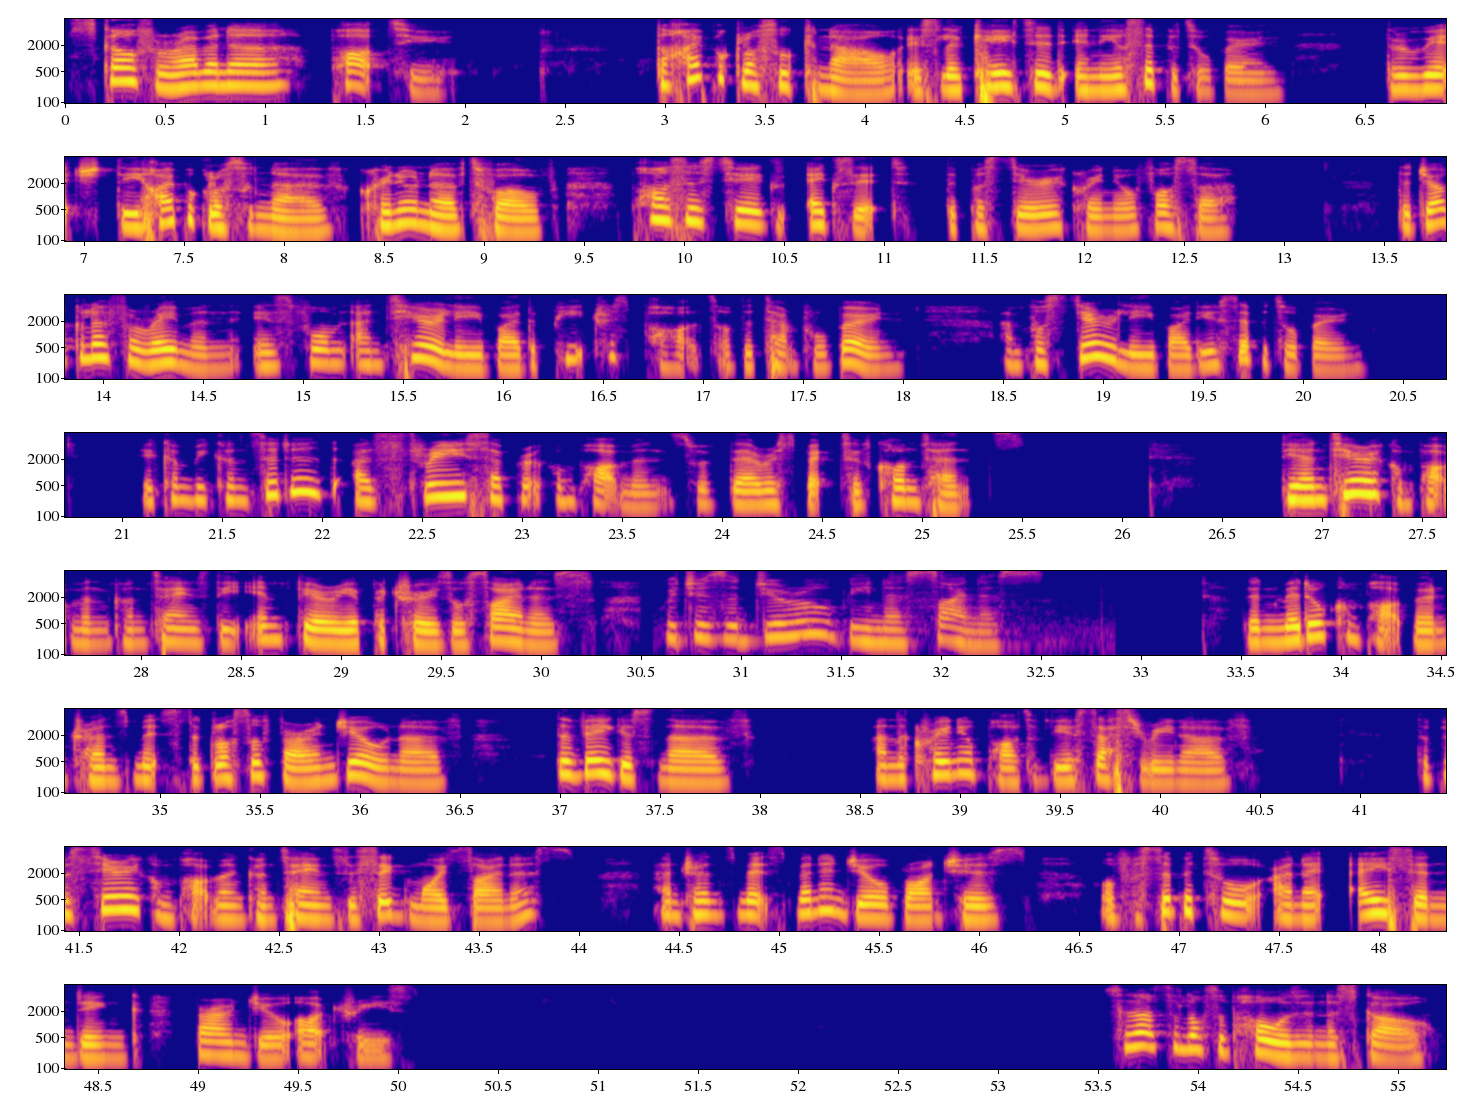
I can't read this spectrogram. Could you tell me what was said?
Skull foramina, Part 2 The hypoglossal canal is located in the occipital bone, through which the hypoglossal nerve, cranial nerve 12, passes to ex- exit the posterior cranial fossa. The jugular foramen is formed anteriorly by the petrous part of the temporal bone and posteriorly by the occipital bone. It can be considered as three separate compartments with their respective contents. The anterior compartment contains the inferior petrosal sinus, which is a dural venous sinus. The middle compartment transmits the glossopharyngeal nerve, the vagus nerve, and the cranial part of the accessory nerve. The posterior compartment contains the sigmoid sinus and transmits meningeal branches of occipital and ascending pharyngeal arteries. So that's a lot of holes in the skull.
